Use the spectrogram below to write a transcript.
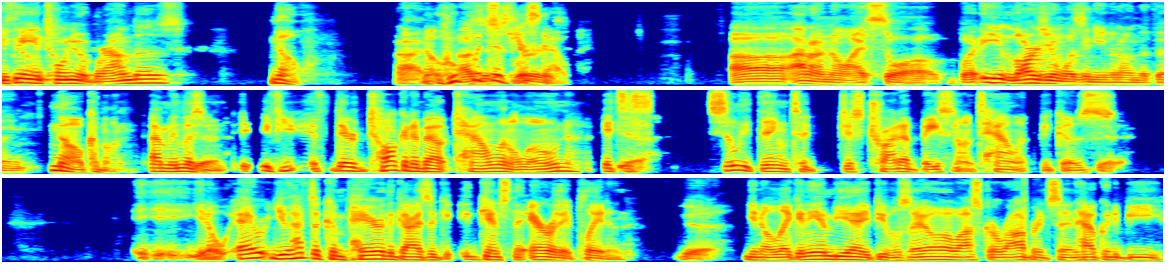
you think Antonio Brown does? no, All right. no. Who put this list out? Uh, I don't know. I saw, but Largent wasn't even on the thing. No, come on. I mean, listen, if you if they're talking about talent alone, it's a Yeah. s- silly thing to just try to base it on talent because y- you know er- you have to compare the guys ag- against the era they played in. Yeah, You know, like in the NBA, people say, "Oh, Oscar Robertson, how could he be,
